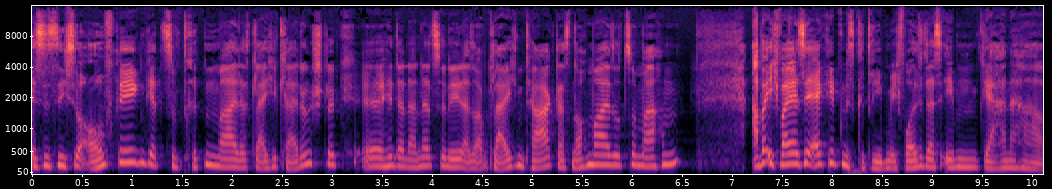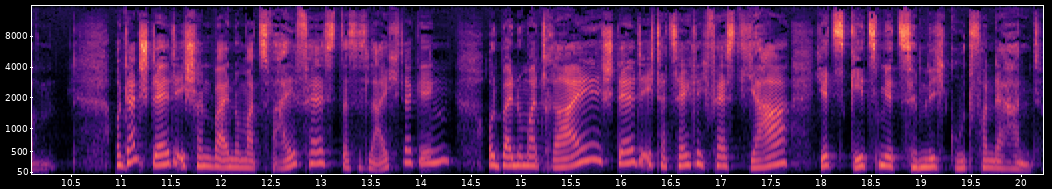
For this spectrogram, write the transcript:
es ist nicht so aufregend, jetzt zum dritten Mal das gleiche Kleidungsstück äh, hintereinander zu nähen, also am gleichen Tag das nochmal so zu machen. Aber ich war ja sehr ergebnisgetrieben. Ich wollte das eben gerne haben. Und dann stellte ich schon bei Nummer zwei fest, dass es leichter ging. Und bei Nummer drei stellte ich tatsächlich fest, ja, jetzt geht's mir ziemlich gut von der Hand.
